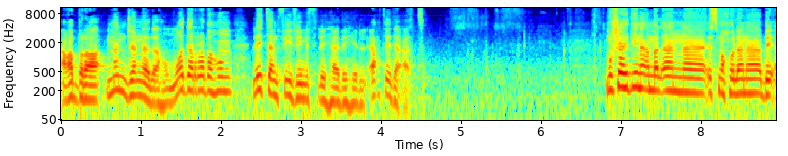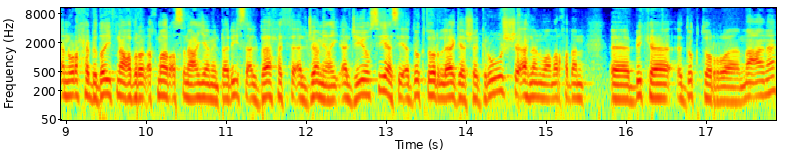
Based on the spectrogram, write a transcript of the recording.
عبر من جندهم ودربهم لتنفيذ مثل هذه الاعتداءات. مشاهدينا أما الآن اسمحوا لنا بأن نرحب بضيفنا عبر الأقمار الصناعية من باريس الباحث الجامعي الجيوسياسي الدكتور لاجا شكروش. أهلا ومرحبا بك دكتور معنا.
